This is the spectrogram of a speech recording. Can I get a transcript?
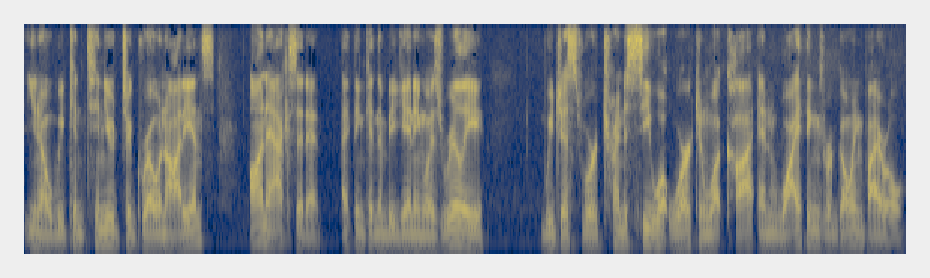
you know we continued to grow an audience on accident i think in the beginning was really we just were trying to see what worked and what caught and why things were going viral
